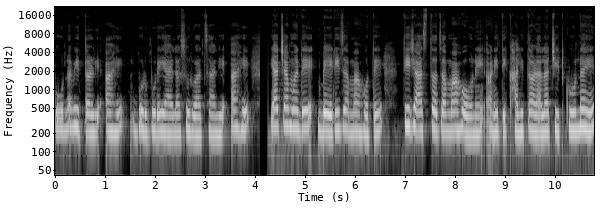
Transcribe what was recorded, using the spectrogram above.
पूर्ण वितळली आहे बुडबुडे यायला सुरुवात झाली आहे. याच्यामध्ये बेरी जमा होते. ती जास्त जमा होऊ नये आणि ती खाली तळाला चिटकू नये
